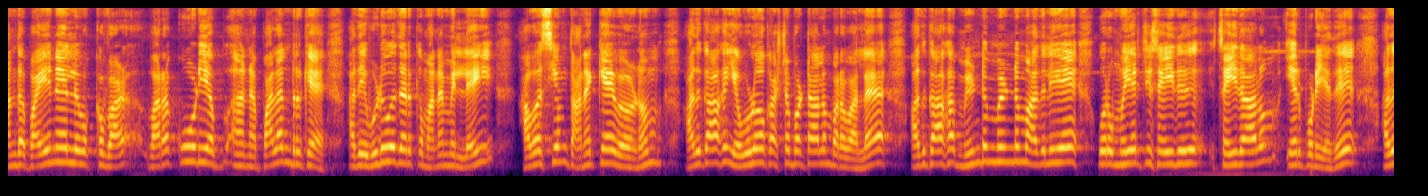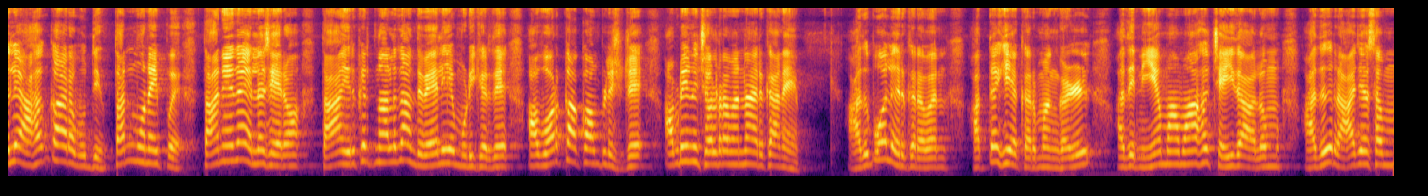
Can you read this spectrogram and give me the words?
அந்த பயனில் வ வரக்கூடிய பலன் இருக்கே அதை விடுவதற்கு மனமில்லை. அவசியம் தனக்கே வேணும். அதுக்காக எவ்வளோ கஷ்டப்பட்டாலும் பரவாயில்ல. அதுக்காக மீண்டும் மீண்டும் அதிலேயே ஒரு முயற்சி செய்து செய்தாலும் ஏற்புடையது. அதிலே அகங்கார புத்தி தன் முனைப்பு. தானே தான் எல்லாம் செய்கிறோம் தான் இருக்கிறதுனால தான் அந்த வேலையை முடிக்கிறது. ஒர்க் அக்காம்ப்ளிஷ்டு அப்படின்னு சொல்கிறவன்னா இருக்கானே. அதுபோல் இருக்கிறவன் அத்தகைய கர்மங்கள் அது நியமமாக செய்தாலும் அது ராஜசம்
